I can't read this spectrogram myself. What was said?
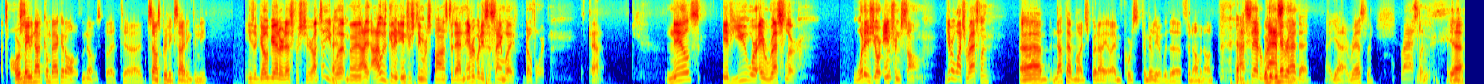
that's Or maybe not come back at all. Who knows? But uh, sounds pretty exciting to me. He's a go-getter, that's for sure. I'll tell you what, man. I, I always get an interesting response to that, and everybody's the same way. Go for it. Yeah. Nils, if you were a wrestler, what is your entrance song? You ever watch wrestling? Um, not that much, but I, I'm of course familiar with the phenomenon. I said we, wrestling. we never had that. Uh, yeah, wrestling. Wrestling. Yeah.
